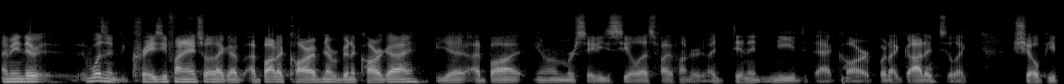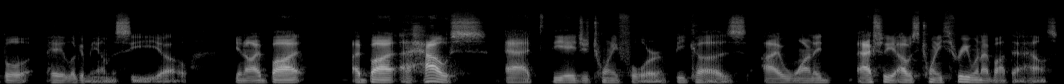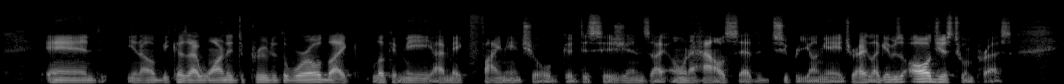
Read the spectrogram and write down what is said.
I mean, there it wasn't crazy financial. Like I, I, bought a car. I've never been a car guy yet. I bought, you know, a Mercedes CLS 500. I didn't need that car, but I got it to like show people, hey, look at me, I'm a CEO. You know, I bought, I bought a house at the age of 24 because I wanted. Actually, I was 23 when I bought that house, and you know because i wanted to prove to the world like look at me i make financial good decisions i own a house at a super young age right? Like it was all just to impress.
